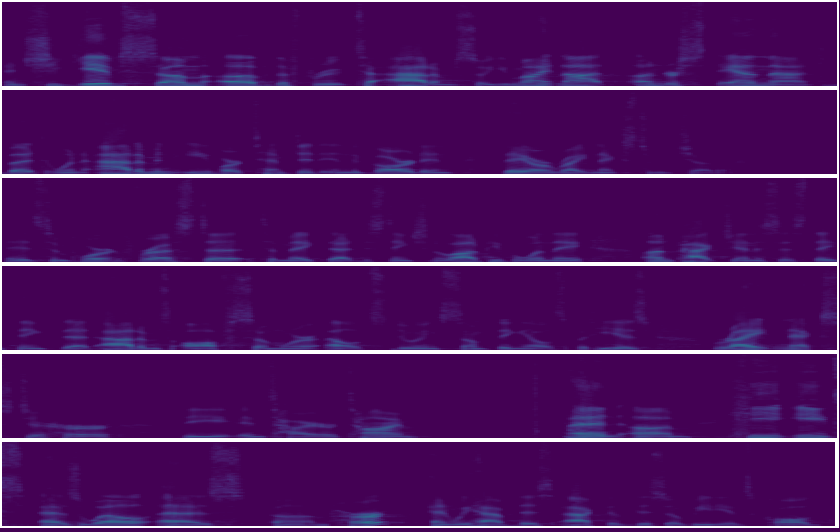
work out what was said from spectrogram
and she gives some of the fruit to Adam. So you might not understand that, but when Adam and Eve are tempted in the garden, they are right next to each other. It's important for us to, to make that distinction. A lot of people, when they unpack Genesis, they think that Adam's off somewhere else doing something else, but he is right next to her the entire time. And um, he eats as well as um, her, and we have this act of disobedience called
